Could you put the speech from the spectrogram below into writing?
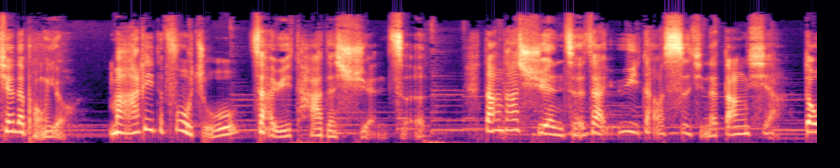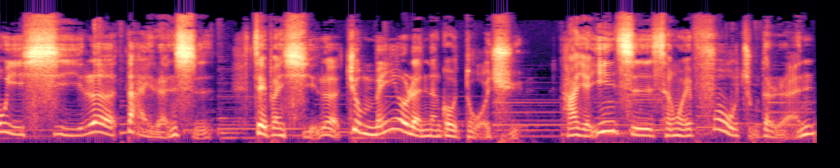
亲爱的朋友，玛丽的富足在于她的选择。当她选择在遇到事情的当下，都以喜乐待人时，这份喜乐就没有人能够夺取。她也因此成为富足的人，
